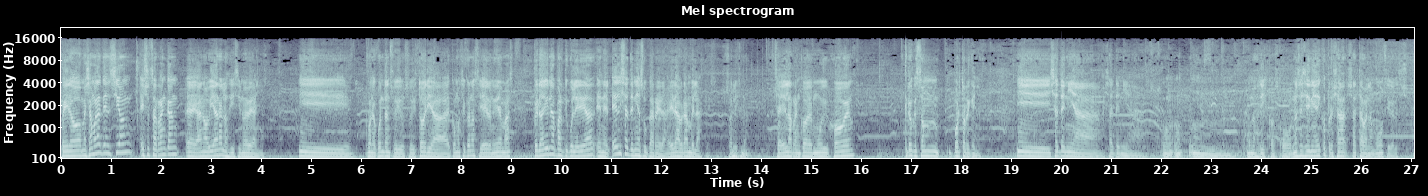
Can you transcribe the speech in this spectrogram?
Pero me llamó la atención, ellos arrancan eh, a noviar a los 19 años. Y bueno, cuentan su, su historia, cómo se conocieron y demás. Pero hay una particularidad en él. Él ya tenía su carrera, era Abraham Velázquez, solista. O sea, él arrancó de muy joven. Creo que son puertorriqueños. Y ya tenía, ya tenía un- un- un- unos discos. O no sé si tenía discos, pero ya, ya estaba en la música, qué sé yo.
